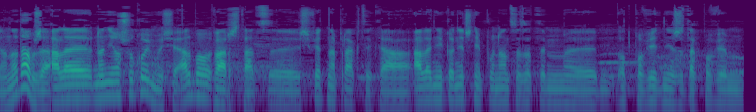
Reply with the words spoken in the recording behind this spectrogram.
No, no dobrze, ale no nie oszukujmy się. Albo warsztat, y, świetna praktyka, ale niekoniecznie płynące za tym y, odpowiednie, że tak powiem,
